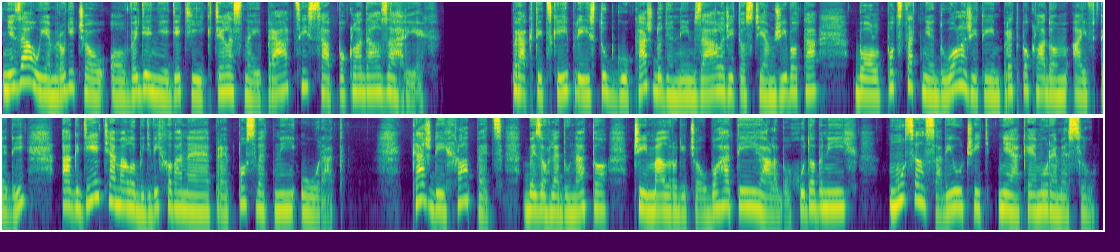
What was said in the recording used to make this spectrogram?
Nezáujem rodičov o vedenie detí k telesnej práci sa pokladal za hriech. Praktický prístup ku každodenným záležitostiam života bol podstatne dôležitým predpokladom aj vtedy, ak dieťa malo byť vychované pre posvetný úrad. Každý chlapec, bez ohľadu na to, či mal rodičov bohatých alebo chudobných, musel sa vyučiť nejakému remeslu.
